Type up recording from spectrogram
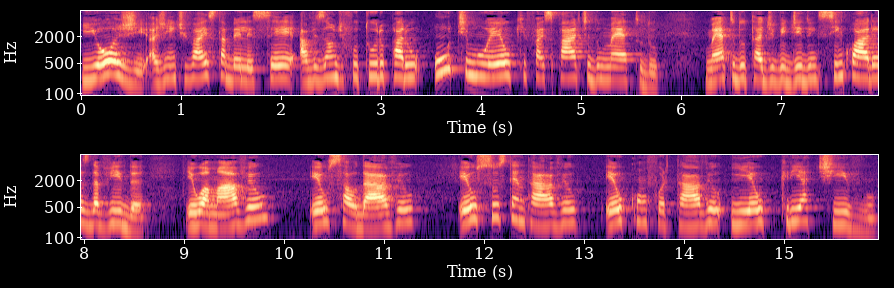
e hoje a gente vai estabelecer a visão de futuro para o último eu que faz parte do método. O método está dividido em cinco áreas da vida: eu amável, eu saudável, eu sustentável, eu confortável e eu criativo.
